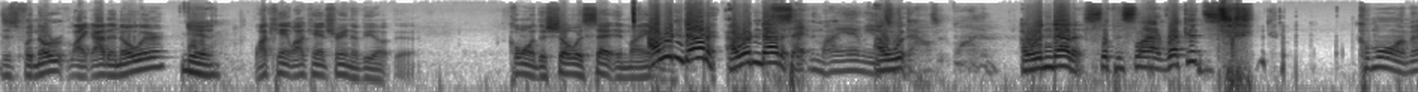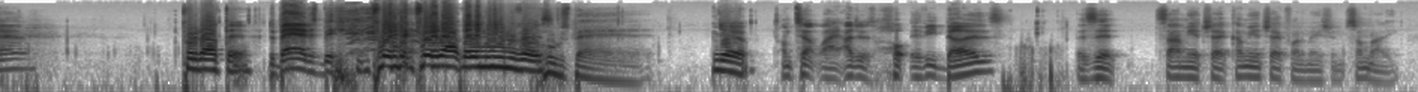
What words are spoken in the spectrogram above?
just for no like out of nowhere. yeah. Why can't why can't Trina be up there? Come on, the show is set in Miami. I wouldn't doubt it. I wouldn't doubt it. set in Miami in I would- 2001. I wouldn't doubt it. Slip and slide records. Come on, man. Put it out there. The bad is big. Put it, put it out there in the universe. Who's bad? Yeah. I'm telling, like, I just hope if he does, that's it. Sign me a check. Come me a check, Funimation. Somebody.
